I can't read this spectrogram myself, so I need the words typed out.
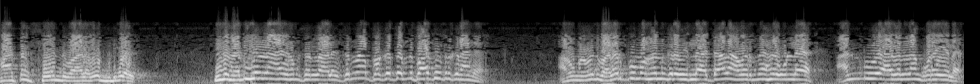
பார்த்தா சேர்ந்து வாழவே முடியாது. இது நபிகள் நாயகம் செல்லாலே சொன்னா பக்கத்துல இருந்து பார்த்துட்டு இருக்கிறாங்க. அவங்க வந்து வளர்ப்பு மகன்கிறது இல்லாட்டாலும் அவர் மேல உள்ள அன்பு அதெல்லாம் குறையல.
